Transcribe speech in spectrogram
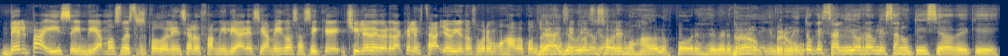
del país. E enviamos nuestras condolencias a los familiares y amigos, así que Chile de verdad que le está lloviendo sobre mojado con toda Ya esta llovido situación. sobre mojado los pobres, de verdad. No, Y en el pero- momento que salió, Raúl, esa noticia de que.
